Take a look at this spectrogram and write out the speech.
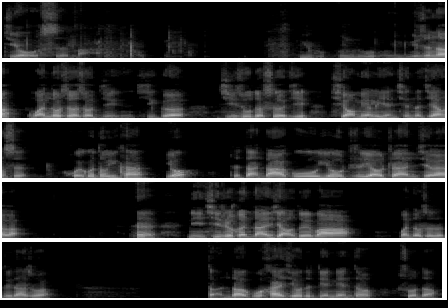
就是嘛。于如于是呢，豌豆射手几几个急速的射击，消灭了眼前的僵尸。回过头一看，哟，这胆大姑又直腰站起来了。哼，你其实很胆小，对吧？豌豆射手对他说。胆大姑害羞的点点头，说道：“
